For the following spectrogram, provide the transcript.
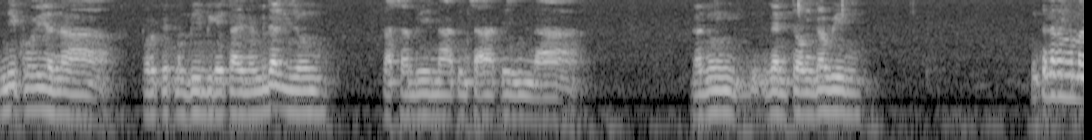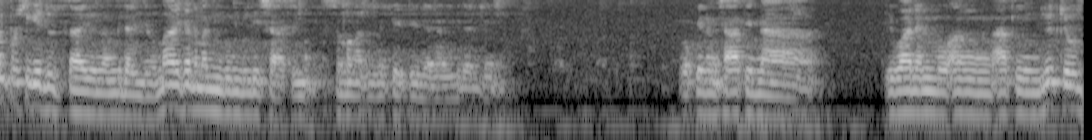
Hindi po yan na porket magbibigay tayo ng medalyon, sasabihin natin sa atin na ganun, ganito ang gawin. Kung talagang naman prosegido tayo ng medalyon, maaari ka naman bumili sa, sa mga nagtitinda ng medalyon. Okay lang sa akin na iwanan mo ang aking YouTube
